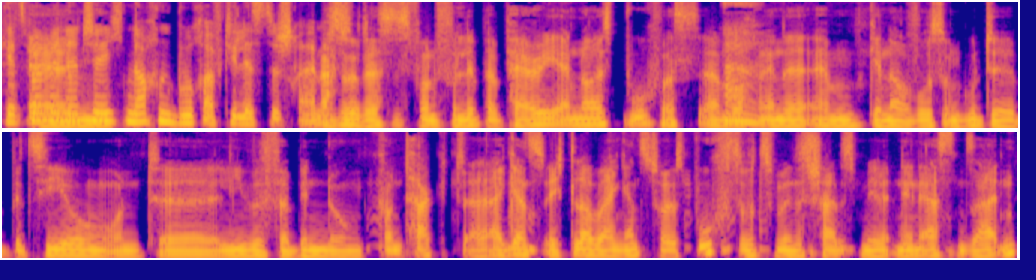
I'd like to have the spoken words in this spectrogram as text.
Jetzt wollen ähm, wir natürlich noch ein Buch auf die Liste schreiben. Achso, das ist von Philippa Perry ein neues Buch, was am ah. Wochenende, ähm, genau, wo es um gute Beziehungen und äh, Liebe, Verbindung, Kontakt, äh, ein ganz, ich glaube, ein ganz tolles Buch, so zumindest scheint es mir in den ersten Seiten.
